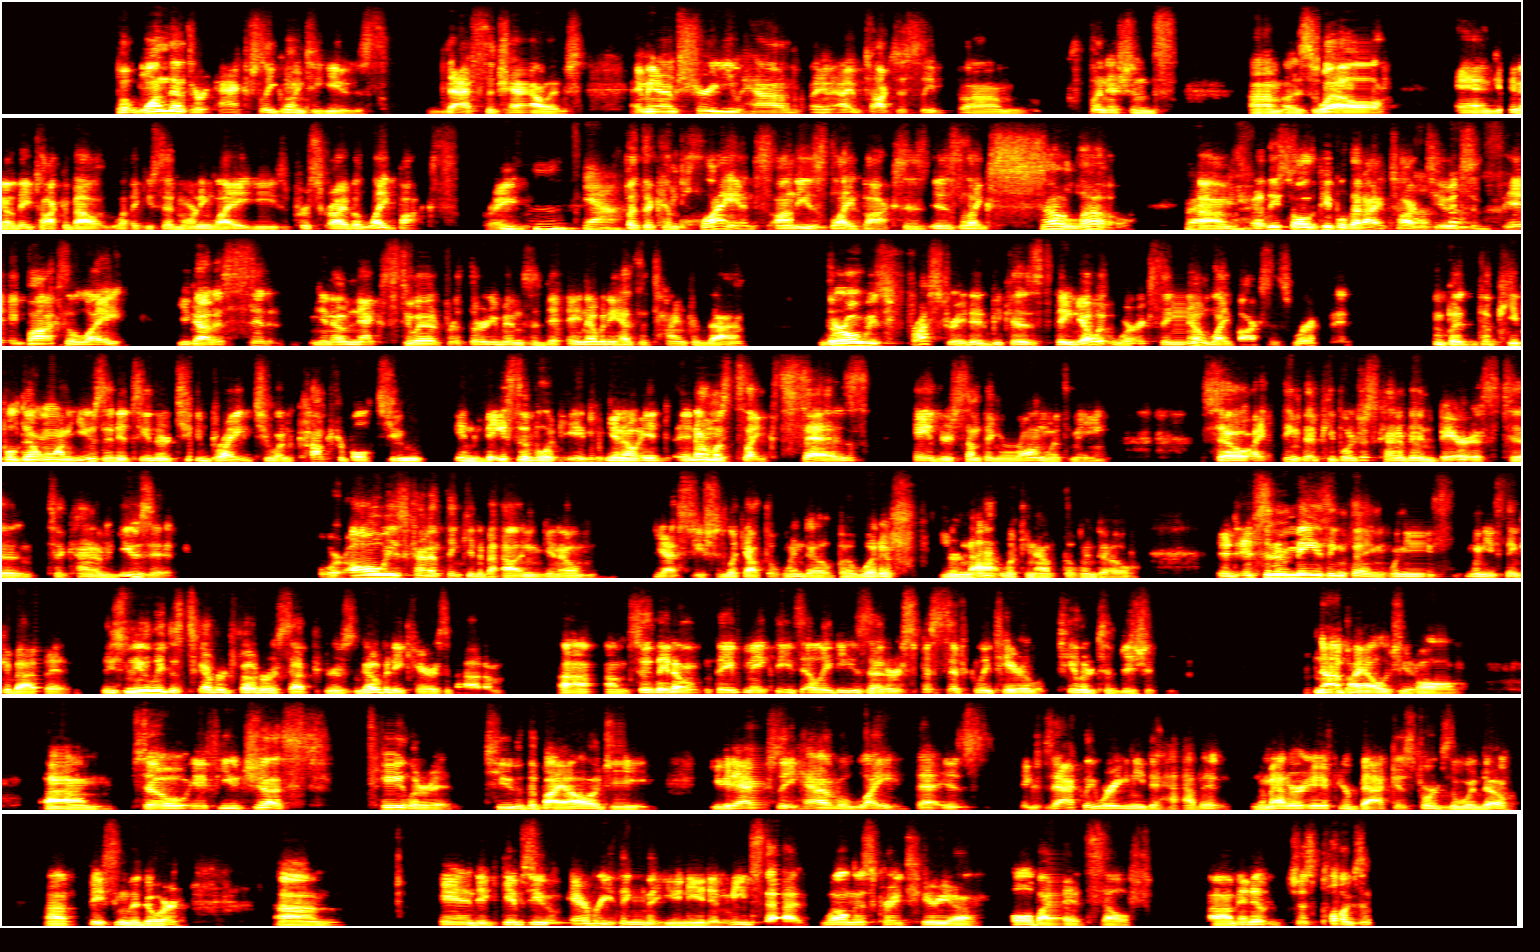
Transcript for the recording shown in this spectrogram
but one that they're actually going to use. That's the challenge. I mean, I'm sure you have. I mean, I've talked to sleep um, clinicians um, as well, and you know they talk about, like you said, morning light. You prescribe a light box, right? Mm-hmm. Yeah. But the compliance on these light boxes is like so low. Right. Um, at least all the people that I talk to, it's a big box of light. You got to sit, you know, next to it for 30 minutes a day. Nobody has the time for that. They're always frustrated because they know it works. They know light boxes work but the people don't want to use it. It's either too bright, too uncomfortable, too invasive looking. You know, it it almost like says, "Hey, there's something wrong with me." So I think that people are just kind of embarrassed to to kind of use it. We're always kind of thinking about, and you know, yes, you should look out the window, but what if you're not looking out the window? It, it's an amazing thing when you when you think about it. These newly discovered photoreceptors, nobody cares about them um, so they don't they make these LEDs that are specifically tailor, tailored to vision, not biology at all. Um, so if you just tailor it to the biology, you could actually have a light that is exactly where you need to have it, no matter if your back is towards the window, uh, facing the door. Um, and it gives you everything that you need. It meets that wellness criteria all by itself. Um, and it just plugs in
